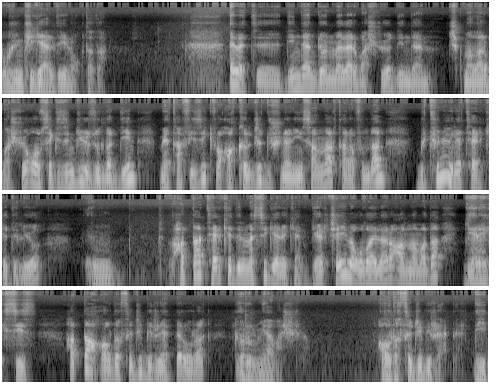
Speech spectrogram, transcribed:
Bugünkü geldiği noktada. Evet, e, dinden dönmeler başlıyor, dinden çıkmalar başlıyor. 18. yüzyılda din metafizik ve akılcı düşünen insanlar tarafından bütünüyle terk ediliyor. Hatta terk edilmesi gereken gerçeği ve olayları anlamada gereksiz, hatta aldatıcı bir rehber olarak görülmeye başlıyor. Aldatıcı bir rehber, din.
